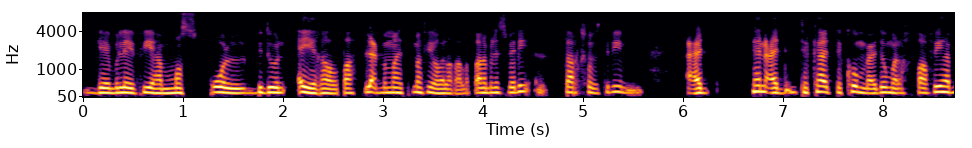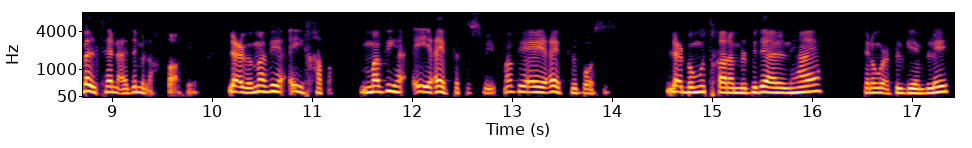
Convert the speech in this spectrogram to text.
gameplay فيها مصقول بدون أي غلطة. لعبة ما ما فيها ولا غلط. أنا بالنسبة لي Dark Souls 3 عد تنعدم تكاد تكون معدومه الأخطاء فيها بل تنعدم الأخطاء فيها. لعبة ما فيها أي خطأ ما فيها أي عيب في التصميم ما فيها أي عيب في ال bosses. لعبة متقنة من البداية للنهاية. تنوع في ال gameplay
